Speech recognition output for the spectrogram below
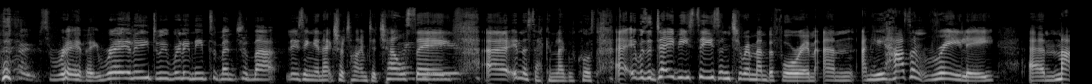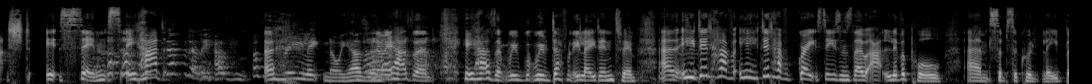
Hopes, really, really? Do we really need to mention that? Losing in extra time to Chelsea uh, in the second leg, of course. Uh, it was a debut season to remember for him, um, and he hasn't really um, matched it since. He had definitely hasn't. Uh, really? No, he hasn't. No, he hasn't. He hasn't. We've we've definitely laid into him. Uh, he did have he did have great seasons though at Liverpool um, subsequently, but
